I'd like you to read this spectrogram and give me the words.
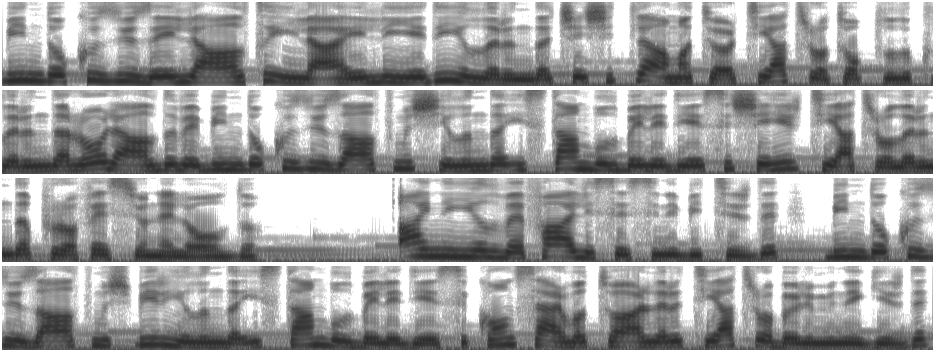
1956 ila 57 yıllarında çeşitli amatör tiyatro topluluklarında rol aldı ve 1960 yılında İstanbul Belediyesi şehir tiyatrolarında profesyonel oldu. Aynı yıl Vefa Lisesi'ni bitirdi. 1961 yılında İstanbul Belediyesi Konservatuarları tiyatro bölümüne girdi.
